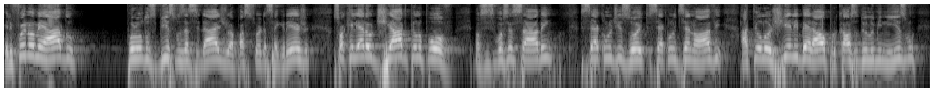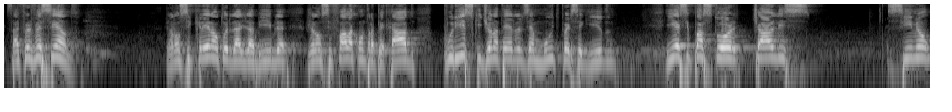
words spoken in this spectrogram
Ele foi nomeado por um dos bispos da cidade, o pastor dessa igreja, só que ele era odiado pelo povo. Não sei se vocês sabem, século XVIII, século XIX, a teologia liberal, por causa do iluminismo, está efervescendo. Já não se crê na autoridade da Bíblia, já não se fala contra pecado, por isso que Jonathan Edwards é muito perseguido. E esse pastor, Charles Simeon,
